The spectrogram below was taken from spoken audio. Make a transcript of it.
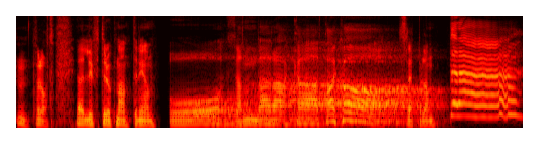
hmm, förlåt. Jag lyfter upp manteln igen. Åh, Zandarakataka! Släpper den. Tada!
